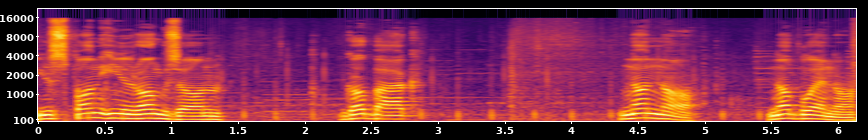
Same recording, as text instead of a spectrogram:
You spawn in wrong zone. Go back. No, no. No bueno.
